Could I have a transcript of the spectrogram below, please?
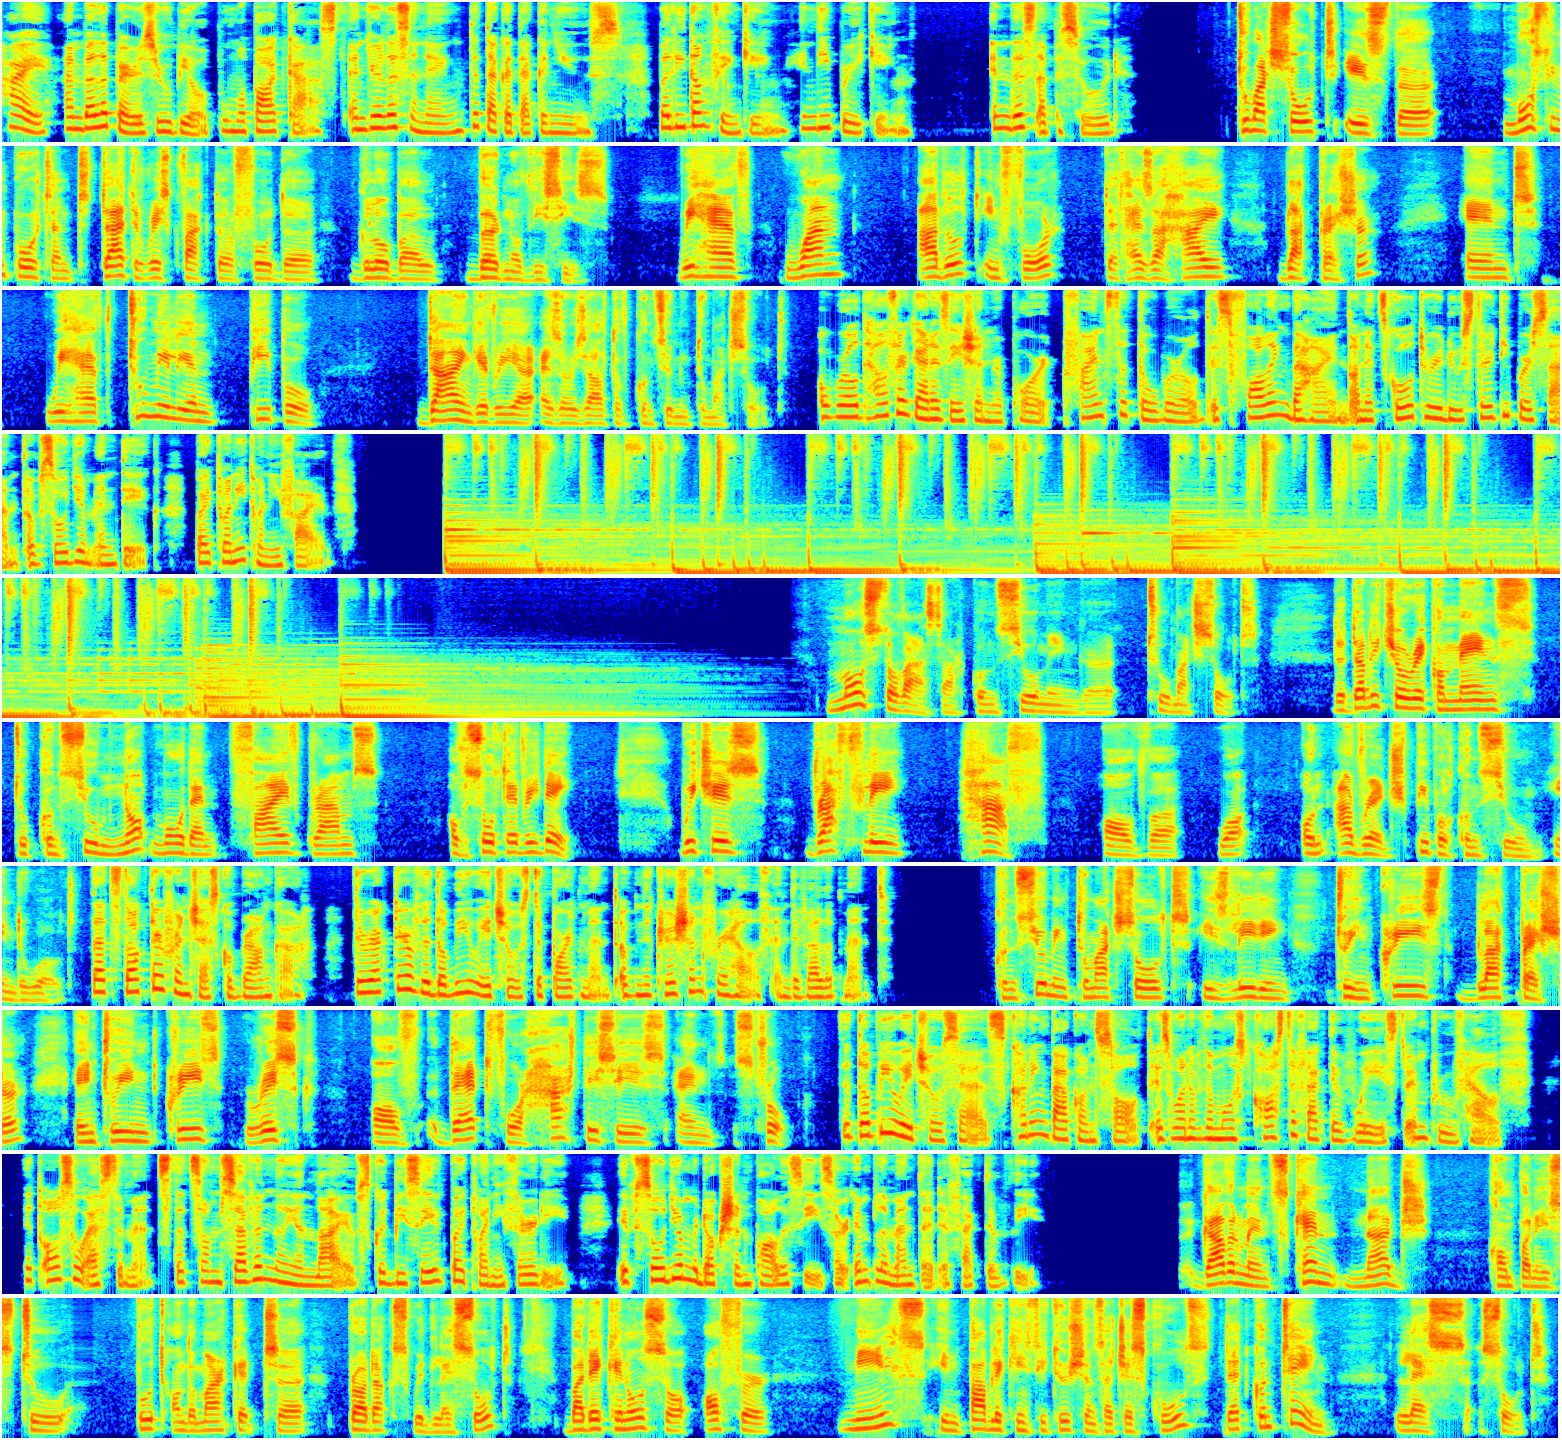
Hi, I'm Bella Perez Rubio, Puma Podcast, and you're listening to Teka Teka News. Balitang thinking, hindi breaking. In this episode, too much salt is the most important dietary risk factor for the global burden of disease. We have one adult in four that has a high blood pressure, and we have 2 million people dying every year as a result of consuming too much salt. A World Health Organization report finds that the world is falling behind on its goal to reduce 30% of sodium intake by 2025. most of us are consuming uh, too much salt. The WHO recommends to consume not more than 5 grams of salt every day, which is roughly half of uh, what on average people consume in the world. That's Dr. Francesco Branca, director of the WHO's Department of Nutrition for Health and Development. Consuming too much salt is leading to increased blood pressure and to increase risk of death for heart disease and stroke. The WHO says cutting back on salt is one of the most cost effective ways to improve health. It also estimates that some 7 million lives could be saved by 2030 if sodium reduction policies are implemented effectively. Governments can nudge companies to put on the market uh, products with less salt, but they can also offer meals in public institutions such as schools that contain less salt.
